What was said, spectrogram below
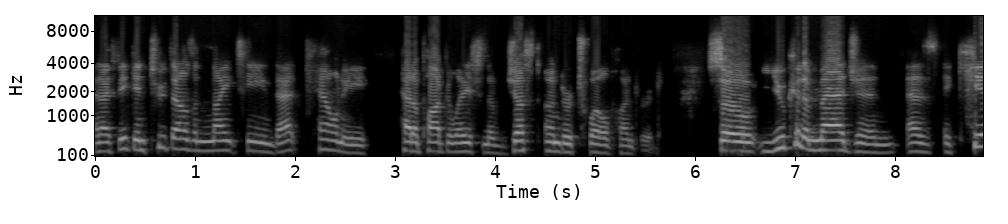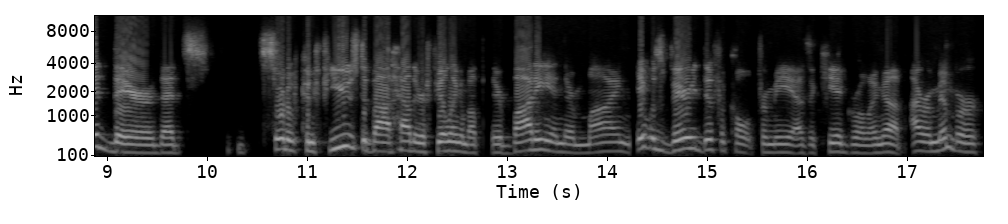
And I think in 2019, that county had a population of just under 1,200. So you can imagine as a kid there that's sort of confused about how they're feeling about their body and their mind. It was very difficult for me as a kid growing up. I remember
